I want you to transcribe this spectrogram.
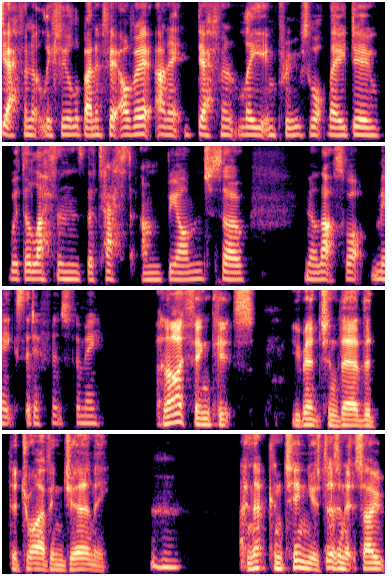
definitely feel the benefit of it and it definitely improves what they do with the lessons the test and beyond so you know that's what makes the difference for me And I think it's you mentioned there the the driving journey. Mhm. and that continues, doesn't it? So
